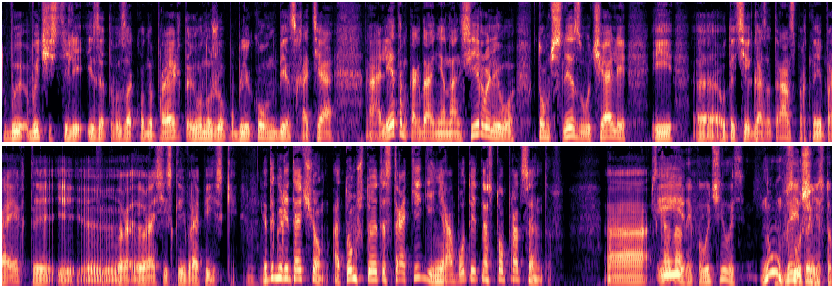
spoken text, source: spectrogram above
вы, вычистили из этого законопроекта, и он уже опубликован без. Хотя а, летом, когда они анонсировали его, в том числе звучали и э, вот эти газотранспортные проекты российско-европейские. Это говорит о чем? О том, что эта стратегия не работает на 100%. А, С Канадой и... получилось? Ну, да слушай, не 100%,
